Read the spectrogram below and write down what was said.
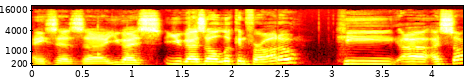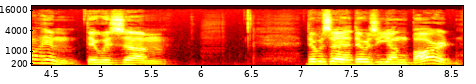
and he says, uh, "You guys, you guys all looking for Otto? He, uh, I saw him. There was, um, there was a, there was a young bard,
